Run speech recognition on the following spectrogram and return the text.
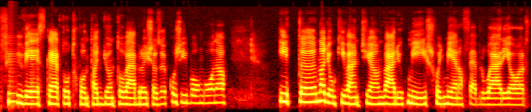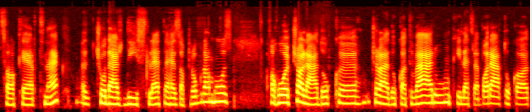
füvészkert otthont adjon továbbra is az ökozsibongónak. Itt nagyon kíváncsian várjuk mi is, hogy milyen a februári arca a kertnek. Egy csodás díszlet ehhez a programhoz ahol családok, családokat várunk, illetve barátokat,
